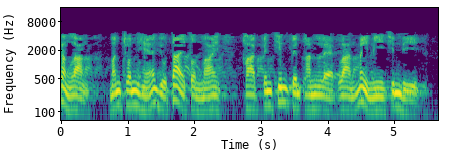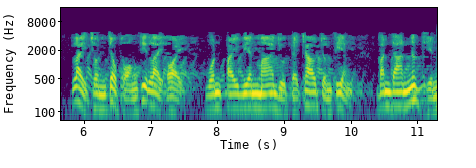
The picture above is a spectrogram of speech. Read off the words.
ข้างล่าง มันชนแหอยู่ใต้ต้นไม้ ขาดเป็นชิ้นเป็นอันแหลกลานไม่มีชิ้นดี ไล่ชนเจ้าของที่ไล่อ้อย วนไปเวียนมาอยู่แต่เช้าจนเที่ยง บรรดาลนึกเห็น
